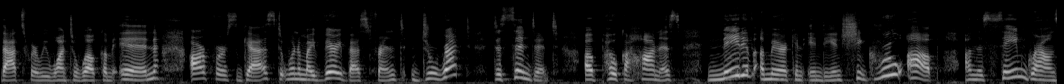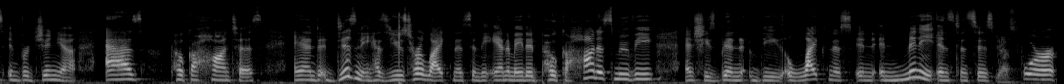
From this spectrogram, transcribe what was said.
That's where we want to welcome in our first guest, one of my very best friends, direct descendant of Pocahontas, Native American Indian. She grew up on the same grounds in Virginia as Pocahontas. And Disney has used her likeness in the animated Pocahontas movie, and she's been the likeness in, in many instances yes. for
